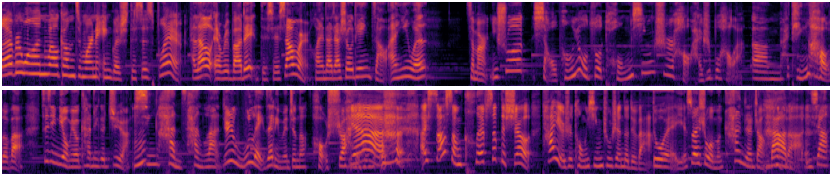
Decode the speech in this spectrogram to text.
Hello everyone, welcome to Morning English. This is Blair. Hello everybody, this is Summer. 欢迎大家收听早安英文。 Summer，你说小朋友做童星是好还是不好啊？嗯，还挺好的吧。最近你有没有看那个剧啊？星汉灿烂，就是吴磊在里面真的好帅。Yeah, I saw some clips of the show. 他也是童星出身的，对吧？对，也算是我们看着长大的。你像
